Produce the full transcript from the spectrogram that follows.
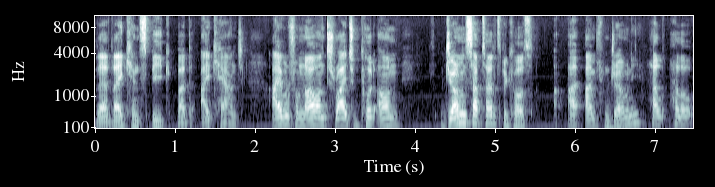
that they can speak but I can't. I will from now on try to put on German subtitles because I, am from Germany, hello,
